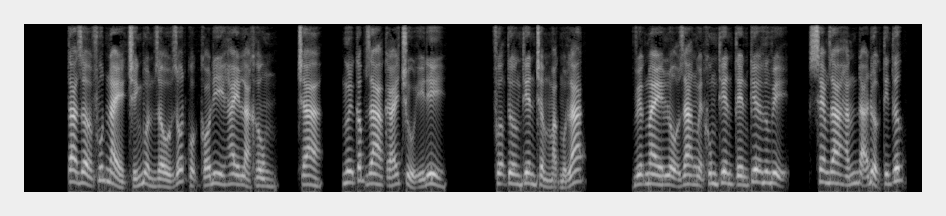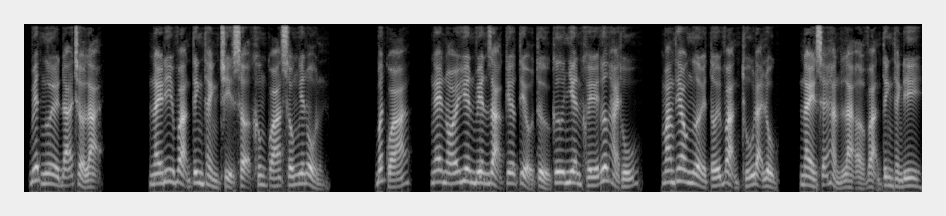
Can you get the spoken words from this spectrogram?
Ta giờ phút này chính buồn rầu rốt cuộc có đi hay là không, cha, ngươi cấp ra cái chủ ý đi. Phượng Tường Thiên trầm mặc một lát. Việc này lộ ra Nguyệt Khung Thiên tên kia hương vị, xem ra hắn đã được tin tức, biết ngươi đã trở lại. Này đi vạn tinh thành chỉ sợ không quá sống yên ổn. Bất quá, nghe nói hiên viên dạ kia tiểu tử cư nhiên khế ước hải thú, mang theo người tới vạn thú đại lục, này sẽ hẳn là ở vạn tinh thành đi.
